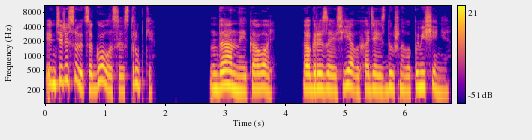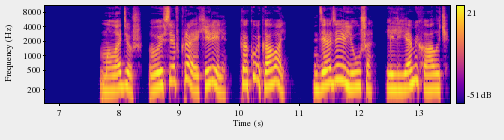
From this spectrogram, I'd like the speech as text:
Интересуется голос из трубки. «Данные, Коваль», — огрызаюсь я, выходя из душного помещения. «Молодежь, вы все в край охерели. Какой Коваль? Дядя Илюша, Илья Михайлович.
